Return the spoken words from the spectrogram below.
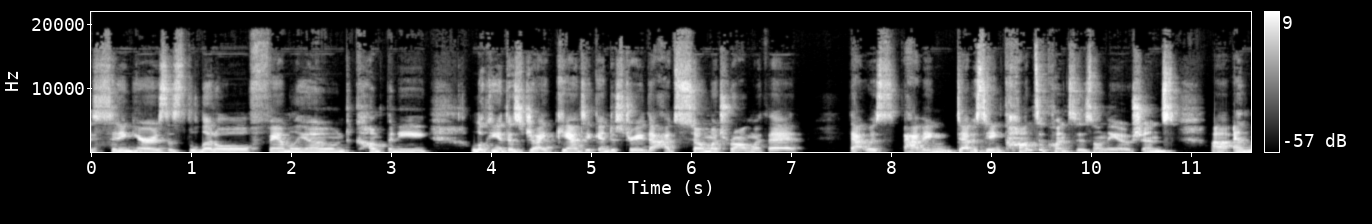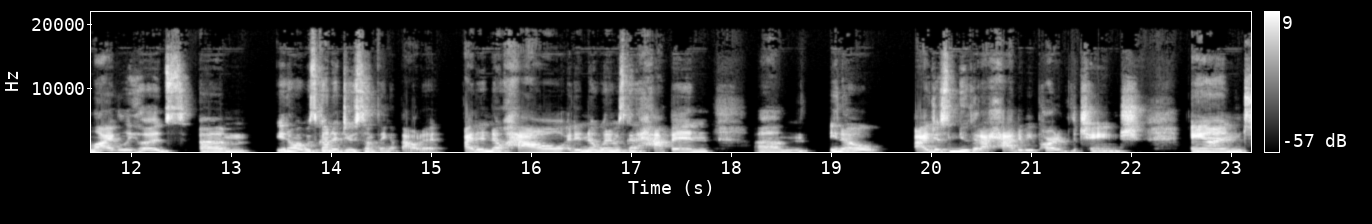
sitting here as this little family owned company looking at this gigantic industry that had so much wrong with it that was having devastating consequences on the oceans uh, and livelihoods um, you know i was going to do something about it i didn't know how i didn't know when it was going to happen um, you know i just knew that i had to be part of the change and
